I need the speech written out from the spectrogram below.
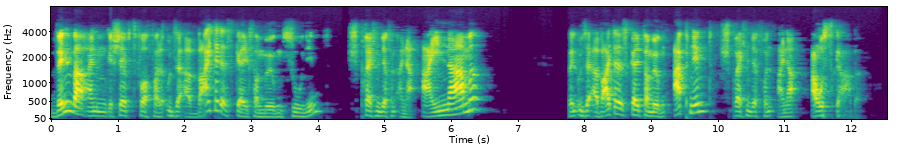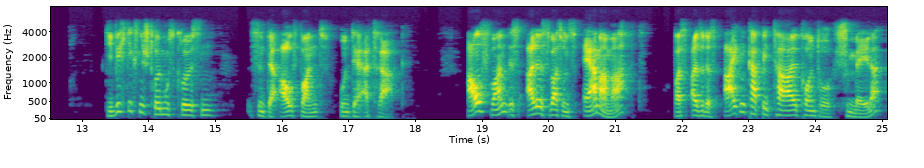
Wenn bei einem Geschäftsvorfall unser erweitertes Geldvermögen zunimmt, sprechen wir von einer Einnahme. Wenn unser erweitertes Geldvermögen abnimmt, sprechen wir von einer Ausgabe. Die wichtigsten Strömungsgrößen sind der Aufwand und der Ertrag. Aufwand ist alles, was uns ärmer macht, was also das Eigenkapitalkonto schmälert.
